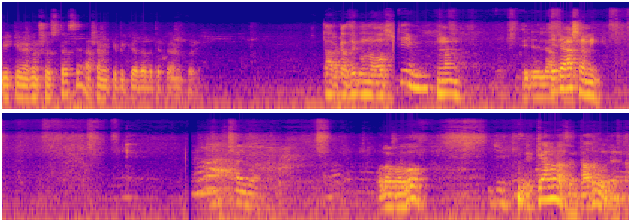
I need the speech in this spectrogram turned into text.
ভিকটিম এখন সুস্থ আছে। আসামিকে বিজ্ঞ আদালতে প্রেরণ করি। তার কাছে কোনো অস্ত্র না। এটা আসামি। ওরা বাবু? কেমন আছেন? তা তো বললেন না।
